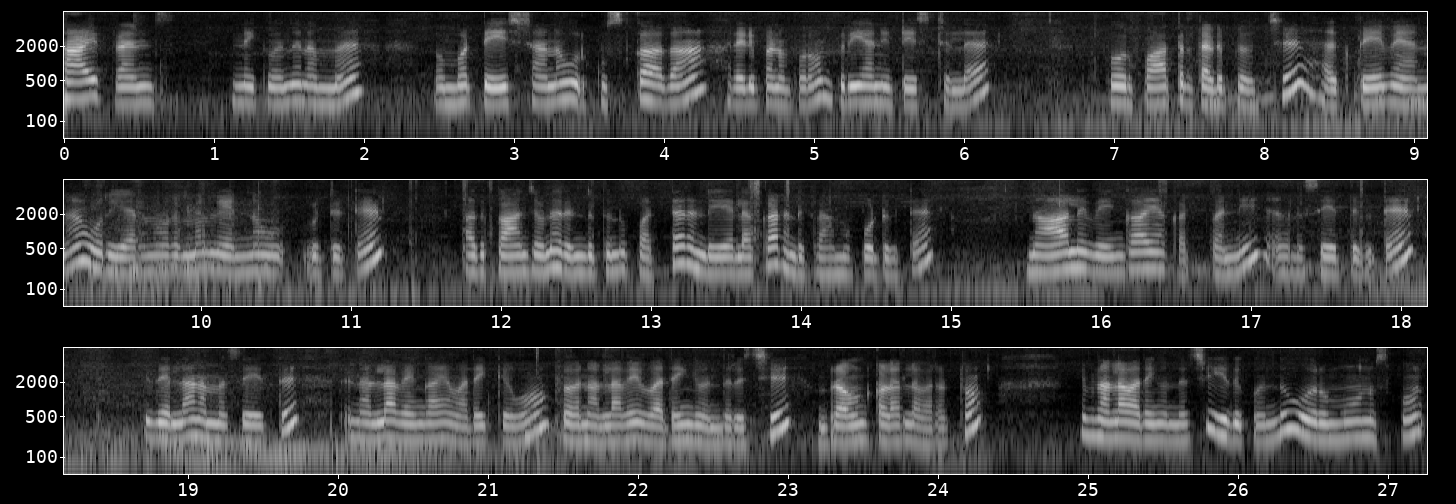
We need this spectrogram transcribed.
ஹாய் ஃப்ரெண்ட்ஸ் இன்றைக்கி வந்து நம்ம ரொம்ப டேஸ்டான ஒரு குஸ்கா தான் ரெடி பண்ண போகிறோம் பிரியாணி டேஸ்ட்டில் இப்போ ஒரு பாத்திரத்தை அடுப்பில் வச்சு அதுக்கு தேவையான ஒரு இரநூறு எம்எல் எண்ணெய் விட்டுட்டேன் அது காஞ்சோடனே ரெண்டு துண்டு பட்டை ரெண்டு ஏலக்காய் ரெண்டு கிராம்பு போட்டுக்கிட்டேன். நாலு வெங்காயம் கட் பண்ணி அதில் சேர்த்துக்கிட்டேன். இதெல்லாம் நம்ம சேர்த்து நல்லா வெங்காயம் வதக்கிடுவோம். இப்போ நல்லாவே வதங்கி வந்துருச்சு. ப்ரௌன் கலரில் வரட்டும். இப்போ நல்லா வதங்கி வந்துருச்சு. இதுக்கு வந்து ஒரு மூணு ஸ்பூன்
